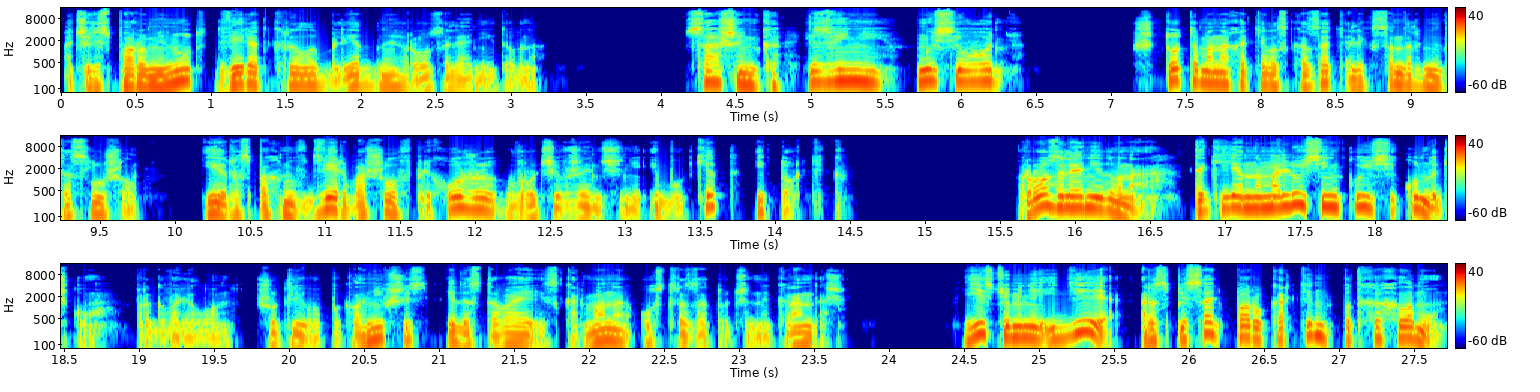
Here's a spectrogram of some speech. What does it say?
А через пару минут дверь открыла бледная Роза Леонидовна. — Сашенька, извини, мы сегодня... Что там она хотела сказать, Александр не дослушал и, распахнув дверь, вошел в прихожую, вручив женщине и букет, и тортик. — Роза Леонидовна, так я на малюсенькую секундочку, — проговорил он, шутливо поклонившись и доставая из кармана остро заточенный карандаш. Есть у меня идея расписать пару картин под хохлому,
